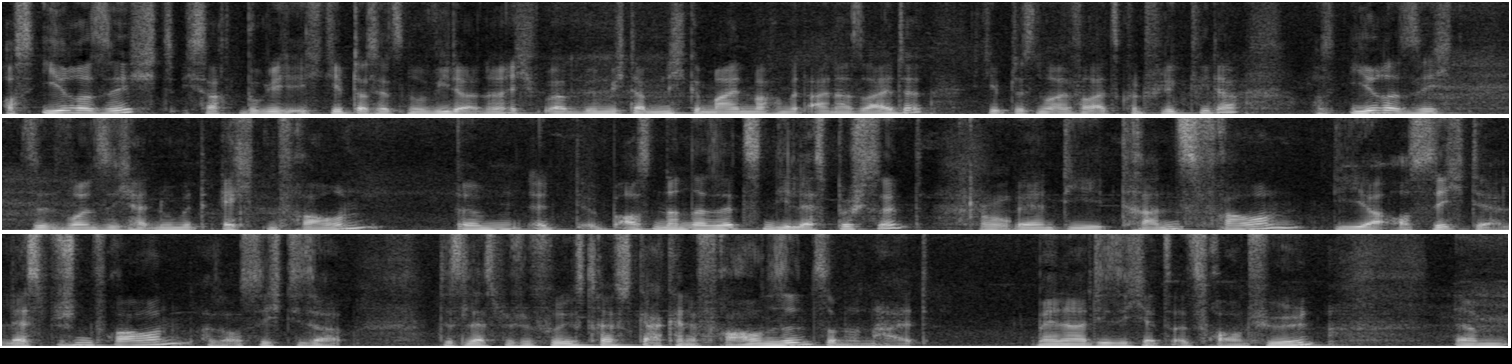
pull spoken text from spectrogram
aus ihrer Sicht, ich sage wirklich, ich gebe das jetzt nur wieder, ne? ich will mich damit nicht gemein machen mit einer Seite, ich gebe das nur einfach als Konflikt wieder. Aus ihrer Sicht sind, wollen sie sich halt nur mit echten Frauen ähm, äh, auseinandersetzen, die lesbisch sind, Oh. während die Transfrauen, die ja aus Sicht der lesbischen Frauen, also aus Sicht dieser, des lesbischen Frühlingstreffs, gar keine Frauen sind, sondern halt Männer, die sich jetzt als Frauen fühlen, ähm,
